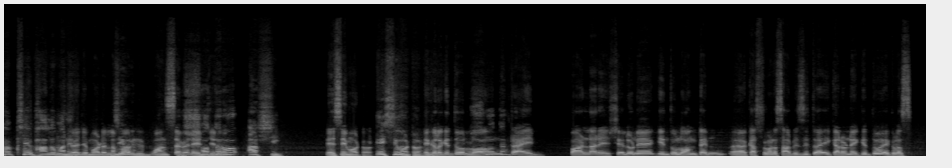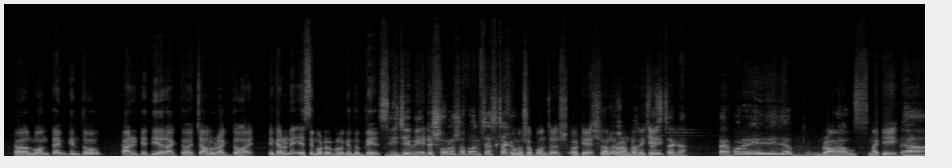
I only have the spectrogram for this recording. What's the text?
সবচেয়ে ভালো মানে model number one seven eight zero আশি। এসি মোটর এসি মোটর এগুলো কিন্তু লং টাইম পার্লারে সেলুনে কিন্তু লং টাইম কাস্টমার সার্ভিস দিতে হয়। এই কারণে কিন্তু এগুলো লং টাইম কিন্তু কারেন্টে দিয়ে রাখতে হয় চালু রাখতে হয়। এই কারণে এসি মোটরগুলো কিন্তু বেস্ট জেমি এটা ষোলোশো পঞ্চাশ টাকা। ষোলোশো পঞ্চাশ ওকে তারপর আমরা দেখি। টাকা। তারপরে এই যে ব্রাউজ নাকি? হ্যাঁ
